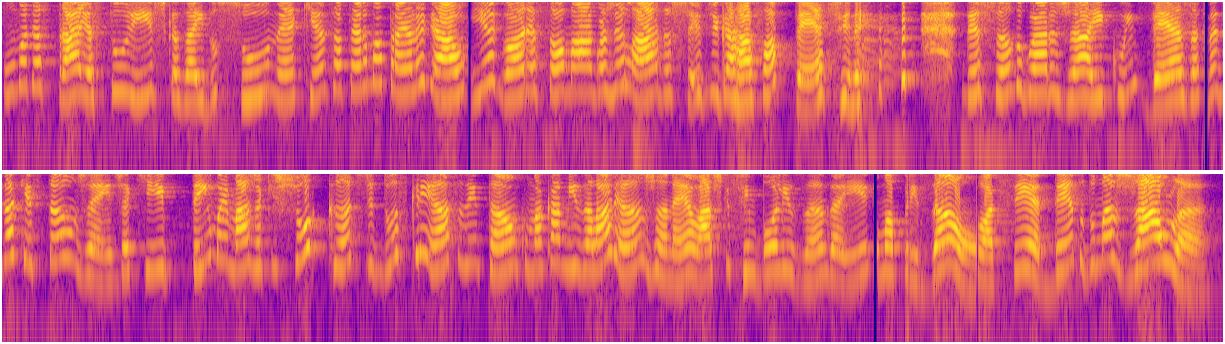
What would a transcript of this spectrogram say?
Uma das praias turísticas aí do sul, né? Que antes até era uma praia legal. E agora é só uma água gelada, cheia de garrafa PET, né? Deixando o Guarujá aí com inveja. Mas a questão, gente, é que tem uma imagem aqui chocante de duas crianças, então, com uma camisa laranja, né? Eu acho que simbolizando aí uma prisão, pode ser, dentro de uma jaula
